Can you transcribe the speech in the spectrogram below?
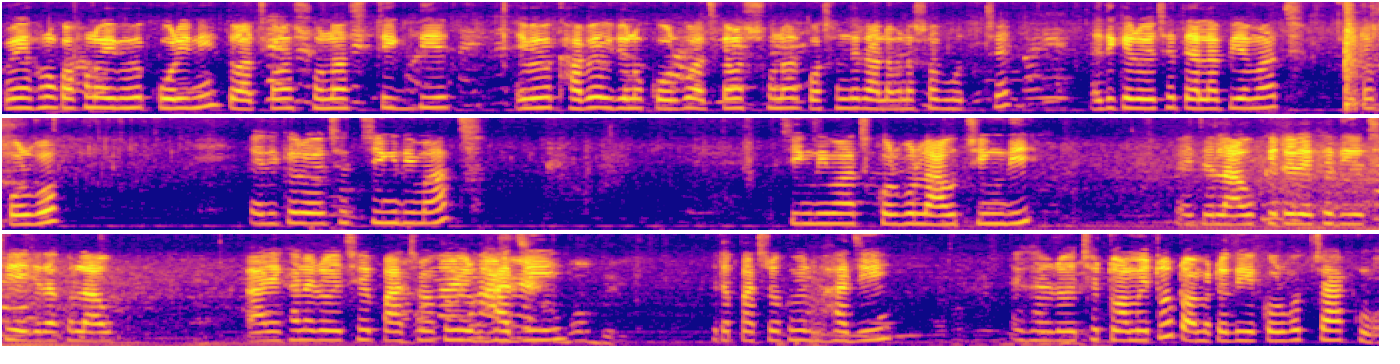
আমি এখনও কখনো এইভাবে করিনি। তো আজকে আমার সোনা স্টিক দিয়ে এইভাবে খাবে ওই জন্য করব। আজকে আমার সোনার পছন্দের রান্নাবান্না সব হচ্ছে। এদিকে রয়েছে তেলাপিয়া মাছ। এটা করব। এদিকে রয়েছে চিংড়ি মাছ। চিংড়ি মাছ করব লাউ চিংড়ি। এই যে লাউ কেটে রেখে দিয়েছি, এই যে দেখো লাউ। আর এখানে রয়েছে পাঁচ রকমের ভাজি। এটা পাঁচ রকমের ভাজি। এখানে রয়েছে টমেটো টমেটো দিয়ে করব চাটনি।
